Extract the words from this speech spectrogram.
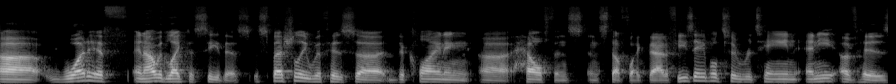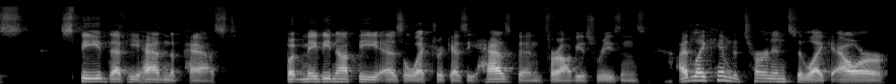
uh, what if, and I would like to see this, especially with his uh, declining uh, health and, and stuff like that. If he's able to retain any of his speed that he had in the past, but maybe not be as electric as he has been for obvious reasons, I'd like him to turn into like our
